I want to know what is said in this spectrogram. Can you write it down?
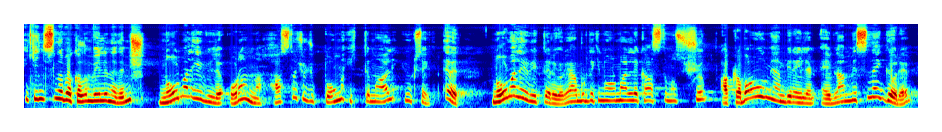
İkincisine bakalım Veli ne demiş? Normal evliliğe oranla hasta çocuk doğma ihtimali yüksektir. Evet normal evliliklere göre yani buradaki normalle kastımız şu akraba olmayan bireylerin evlenmesine göre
